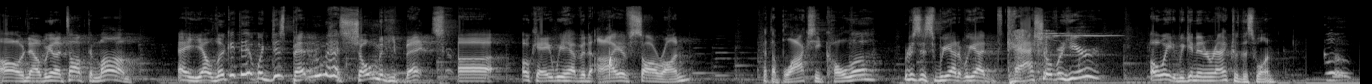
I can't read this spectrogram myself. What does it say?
Oh, now we gotta talk to mom. Hey, yo, look at this. Wait, this bedroom has so many beds. Uh, okay, we have an Eye of Sauron. Got the Bloxy Cola. What is this? We got we got cash over here. Oh wait, we can interact with this one.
